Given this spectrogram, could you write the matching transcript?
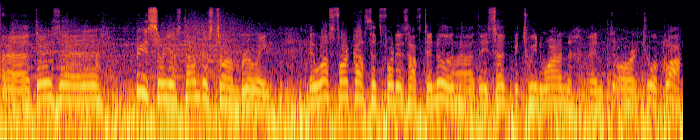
Uh, there's a pretty serious thunderstorm brewing. It was forecasted for this afternoon. Uh, they said between one and or two o'clock.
